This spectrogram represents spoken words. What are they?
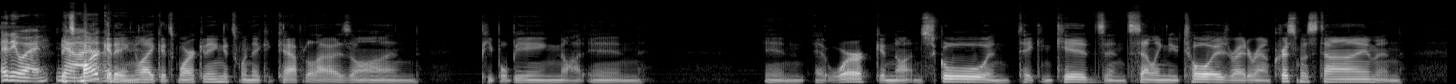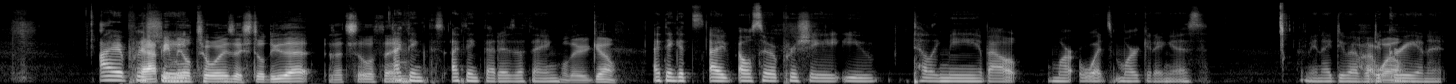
Anyway, no, it's marketing. like it's marketing. It's when they could capitalize on people being not in in at work and not in school and taking kids and selling new toys right around Christmas time and I appreciate. Happy Meal toys. They still do that. Is that still a thing? I think this, I think that is a thing. Well, there you go. I think it's. I also appreciate you telling me about mar- what marketing is. I mean, I do have a Ah, well. degree in it.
